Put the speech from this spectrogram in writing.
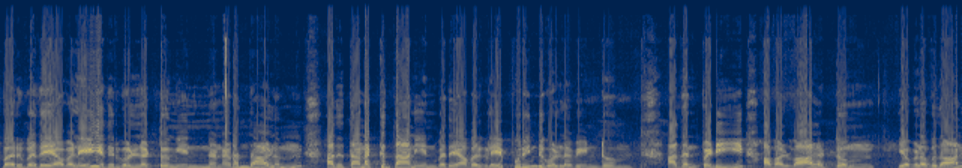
வருவதை அவளே எதிர்கொள்ளட்டும். என்ன நடந்தாலும் அது தனக்குத்தான் என்பதை அவர்களே புரிந்து கொள்ள வேண்டும். அதன்படி அவள் வாழட்டும். எவ்வளவு எவ்வளவுதான்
